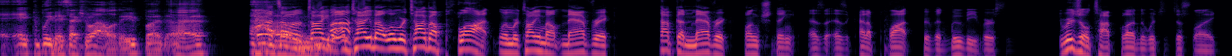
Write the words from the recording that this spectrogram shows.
a complete asexuality. But uh, Well, that's not what I'm um, talking about. I'm talking about when we're talking about plot, when we're talking about Maverick, Top Gun Maverick functioning as a, as a kind of plot driven movie versus the original Top Gun, which is just like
